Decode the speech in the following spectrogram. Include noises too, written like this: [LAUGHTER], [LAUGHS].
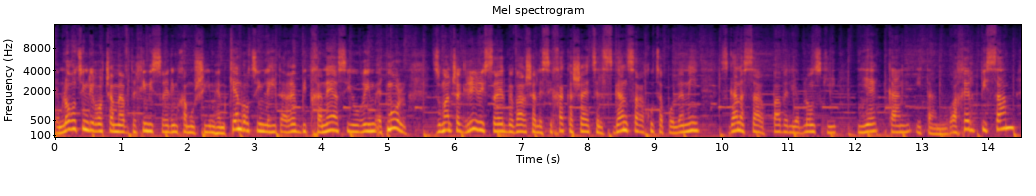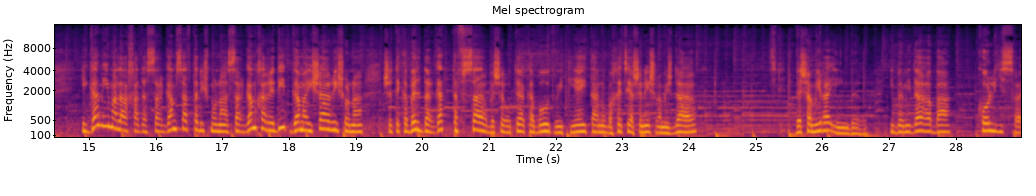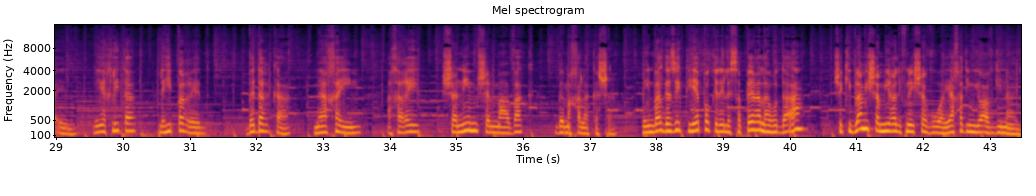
הם לא רוצים לראות שם מאבטחים ישראלים חמושים, הם כן רוצים להתערב בתכני הסיורים. אתמול זומן שגריר ישראל בוורשה לשיחה קשה אצל סגן שר החוץ הפולני, סגן השר פאבל יבלונסקי, יהיה כאן איתנו. רחל פיסם היא גם אימא ל-11, גם סבתא ל-18, גם חרדית, גם האישה הראשונה שתקבל דרגת תפסר בשירותי הכבאות והיא תהיה איתנו בחצי השני של המשדר. ושמירה אינבר היא במידה רבה כל ישראל, והיא החליטה להיפרד בדרכה מהחיים אחרי שנים של מאבק במחלה קשה. וענבל גזית תהיה פה כדי לספר על ההודעה שקיבלה משמירה לפני שבוע יחד עם יואב גינאי.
